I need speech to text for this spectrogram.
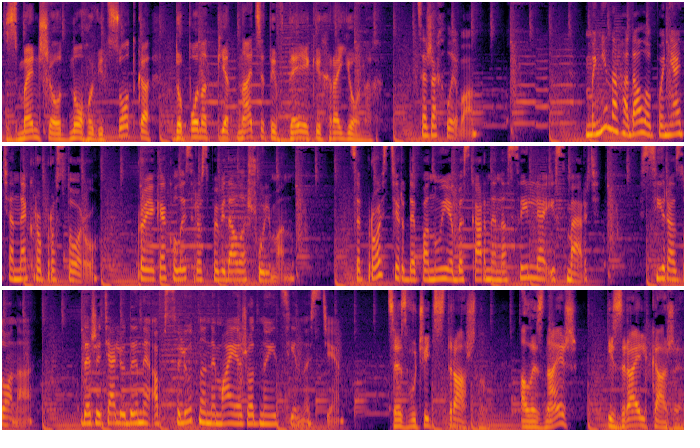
з менше 1% до понад 15% в деяких районах. Це жахливо. Мені нагадало поняття некропростору, про яке колись розповідала Шульман. Це простір, де панує безкарне насилля і смерть, сіра зона, де життя людини абсолютно не має жодної цінності. Це звучить страшно. Але знаєш, Ізраїль каже:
